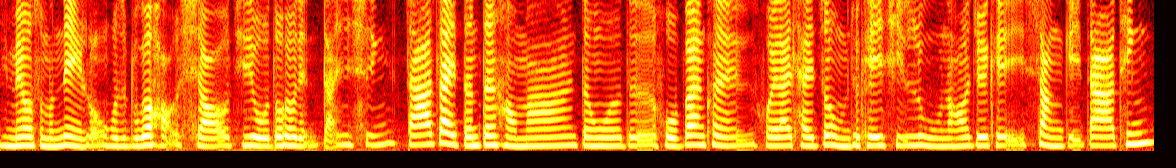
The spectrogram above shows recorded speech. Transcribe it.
也没有什么内容或者不够好笑，其实我都会有点担心。大家再等等好吗？等我的伙伴快点回来台中，我们就可以一起录，然后就可以上给大家听。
